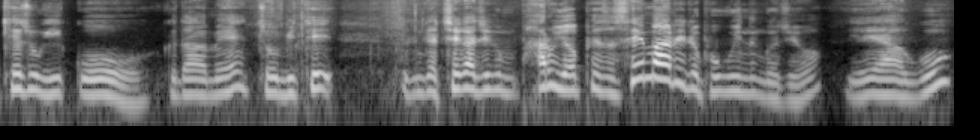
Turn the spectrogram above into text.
계속 있고 그 다음에 저 밑에 그러니까 제가 지금 바로 옆에서 세 마리를 보고 있는 거죠. 얘하고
